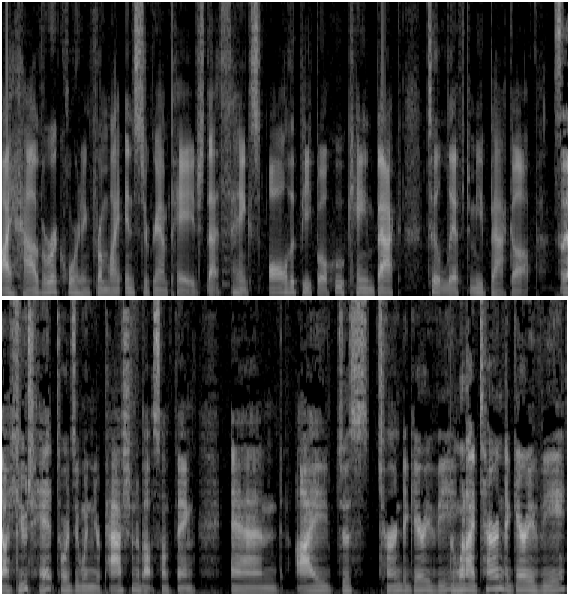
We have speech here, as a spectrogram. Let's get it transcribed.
I have a recording from my Instagram page that thanks all the people who came back to lift me back up. It's a huge hit towards you when you're passionate about something. And I just turned to Gary Vee. And when I turned to Gary Vee,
